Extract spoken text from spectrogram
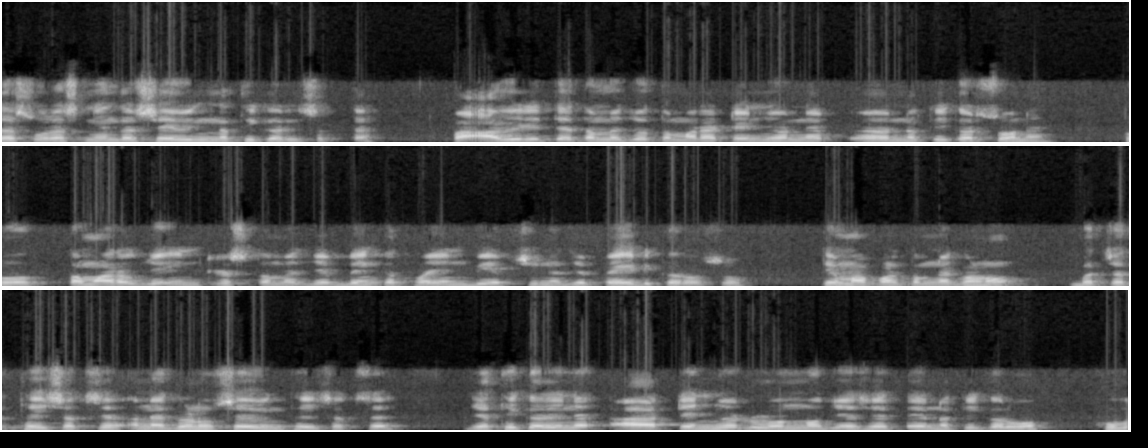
દસ વર્ષની અંદર સેવિંગ નથી કરી શકતા. પણ આવી રીતે તમે જો તમારા ટેન્યોરને નક્કી કરશો ને, તો તમારો જે ઇન્ટરેસ્ટ તમે જે બેંક અથવા એનબીએફસીને જે પેઇડ કરો છો, તેમાં પણ તમને ઘણો બચત થઈ શકશે અને ઘણું સેવિંગ થઈ શકશે. જેથી કરીને આ ટેન્યોર લોનનો જે છે તે નક્કી કરવો ખૂબ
